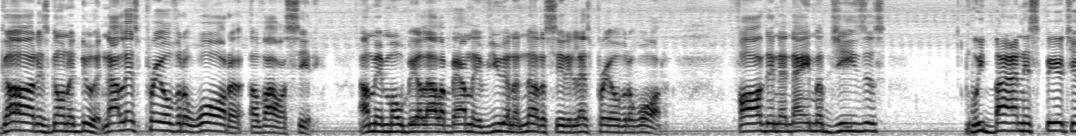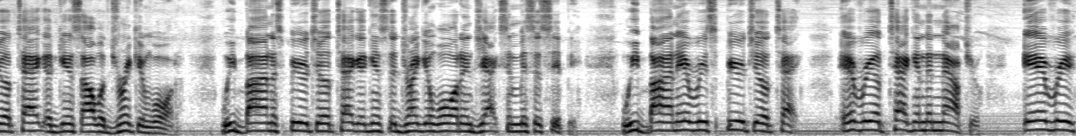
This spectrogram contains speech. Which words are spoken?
God is going to do it. Now let's pray over the water of our city. I'm in Mobile, Alabama. If you're in another city, let's pray over the water. Father, in the name of Jesus, we bind this spiritual attack against our drinking water. We bind the spiritual attack against the drinking water in Jackson, Mississippi. We bind every spiritual attack, every attack in the natural, every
